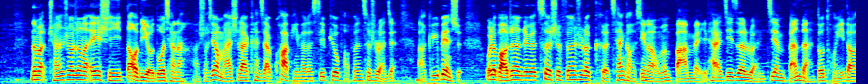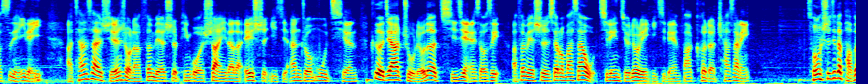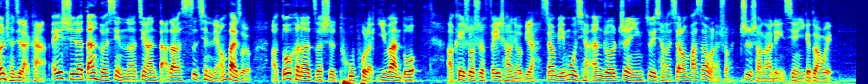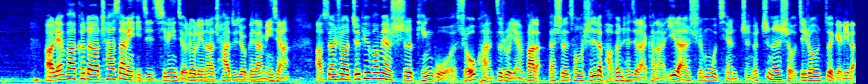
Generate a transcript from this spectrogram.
那么传说中的 A 十一到底有多强呢？啊，首先我们还是来看一下跨平台的 CPU 跑分测试软件啊，Geekbench。为了保证这个测试分数的可参考性呢，我们把每一台机子的软件版本都统一到4.1.1。啊，参赛选手呢，分别是苹果上一代的 A 十以及安卓目前各家主流的旗舰 SOC 啊，分别是骁龙八三五、麒麟九六零以及联发科的 X 三零。从实际的跑分成绩来看，A 十一的单核性能呢，竟然达到了四千两百左右啊，多核呢则是突破了一万多啊，可以说是非常牛逼了。相比目前安卓阵营最强的骁龙八三五来说，至少呢领先一个段位。而联发科的 X 三零以及麒麟九六零呢，差距就更加明显了啊。虽然说 GPU 方面是苹果首款自主研发的，但是从实际的跑分成绩来看呢，依然是目前整个智能手机中最给力的。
